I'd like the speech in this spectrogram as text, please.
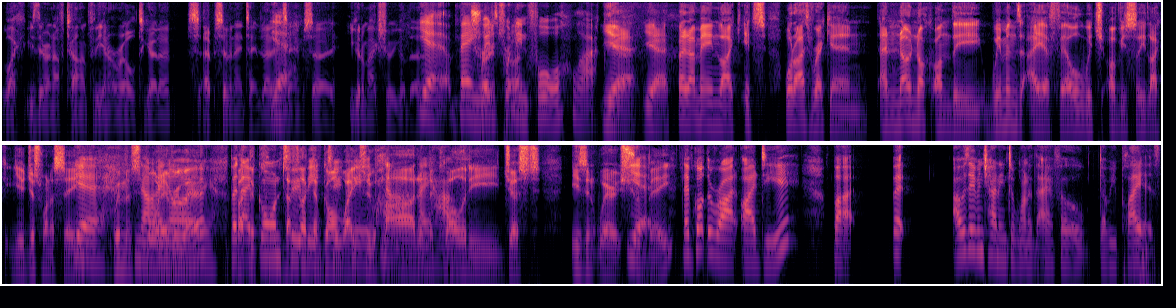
like, is there enough talent for the NRL to go to s- uh, 17 teams, 18 Yeah. teams? So you got to make sure you got the Yeah, bang, we're troops, just putting right? in four. Like, Yeah, yeah, But I mean, like, it's what I reckon, and no knock on the women's AFL, which obviously, like, you just want to see Yeah. women's No, sport I know. everywhere. But they've the- gone I feel too like big they've gone too way too quick. Nah, hard, and they the have. quality just isn't where it should yeah, be. they've got the right idea, but but I was even chatting to one of the AFLW players,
